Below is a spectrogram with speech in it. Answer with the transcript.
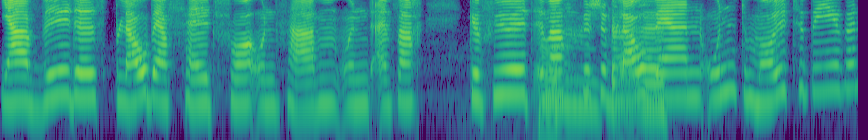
ja, wildes Blaubeerfeld vor uns haben und einfach Gefühlt immer Oh, frische geil. Blaubeeren und Moltebeeren.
